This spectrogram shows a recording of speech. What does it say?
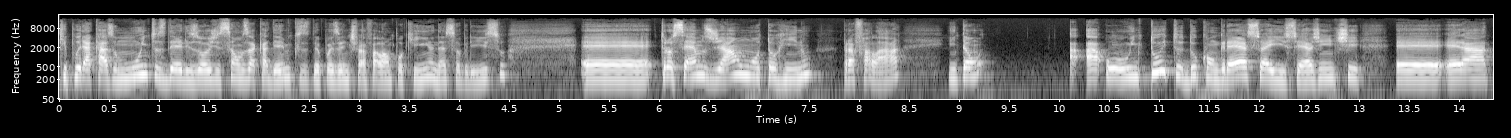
que por acaso muitos deles hoje são os acadêmicos. Depois a gente vai falar um pouquinho, né, sobre isso. É, trouxemos já um otorrino para falar. Então, a, a, o intuito do congresso é isso: é a gente é, era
